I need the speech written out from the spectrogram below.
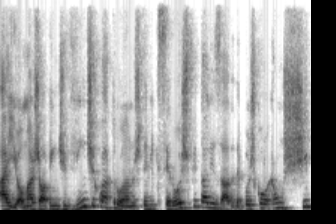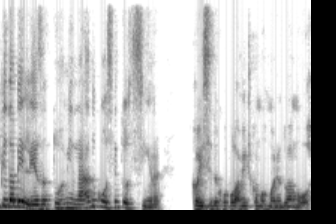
Aí, ó, uma jovem de 24 anos teve que ser hospitalizada depois de colocar um chip da beleza turminado com ocitocina, conhecida popularmente como hormônio do amor.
